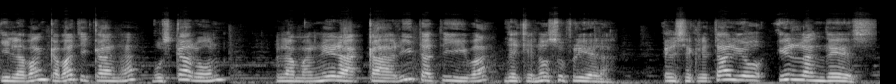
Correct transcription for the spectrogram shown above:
y la banca vaticana buscaron la manera caritativa de que no sufriera. El secretario irlandés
